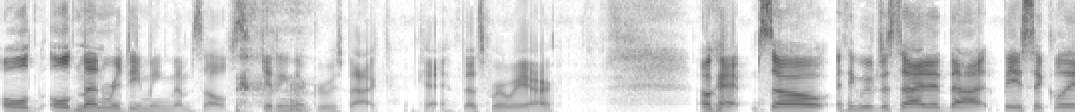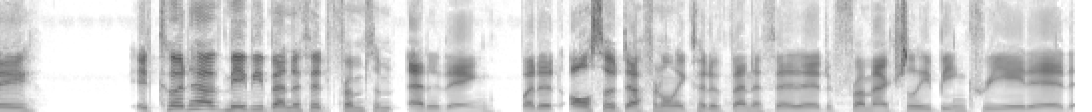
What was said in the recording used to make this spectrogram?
old old men redeeming themselves, getting their grooves back. Okay, that's where we are. Okay, so I think we've decided that basically it could have maybe benefited from some editing, but it also definitely could have benefited from actually being created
